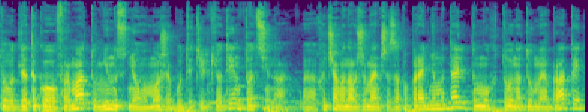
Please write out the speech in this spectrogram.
то для такого формату мінус нього може бути тільки один, то ціна. Е, Хоча вона вже менша за попередню модель, тому хто надумає брати,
